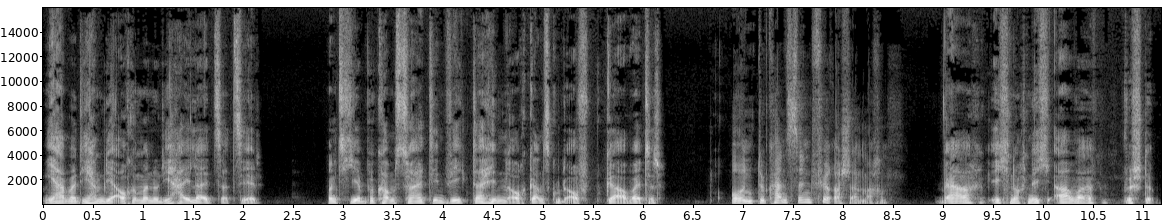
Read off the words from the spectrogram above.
Ja, aber die haben dir auch immer nur die Highlights erzählt. Und hier bekommst du halt den Weg dahin auch ganz gut aufgearbeitet. Und du kannst den Führerschein machen. Ja, ich noch nicht, aber bestimmt.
